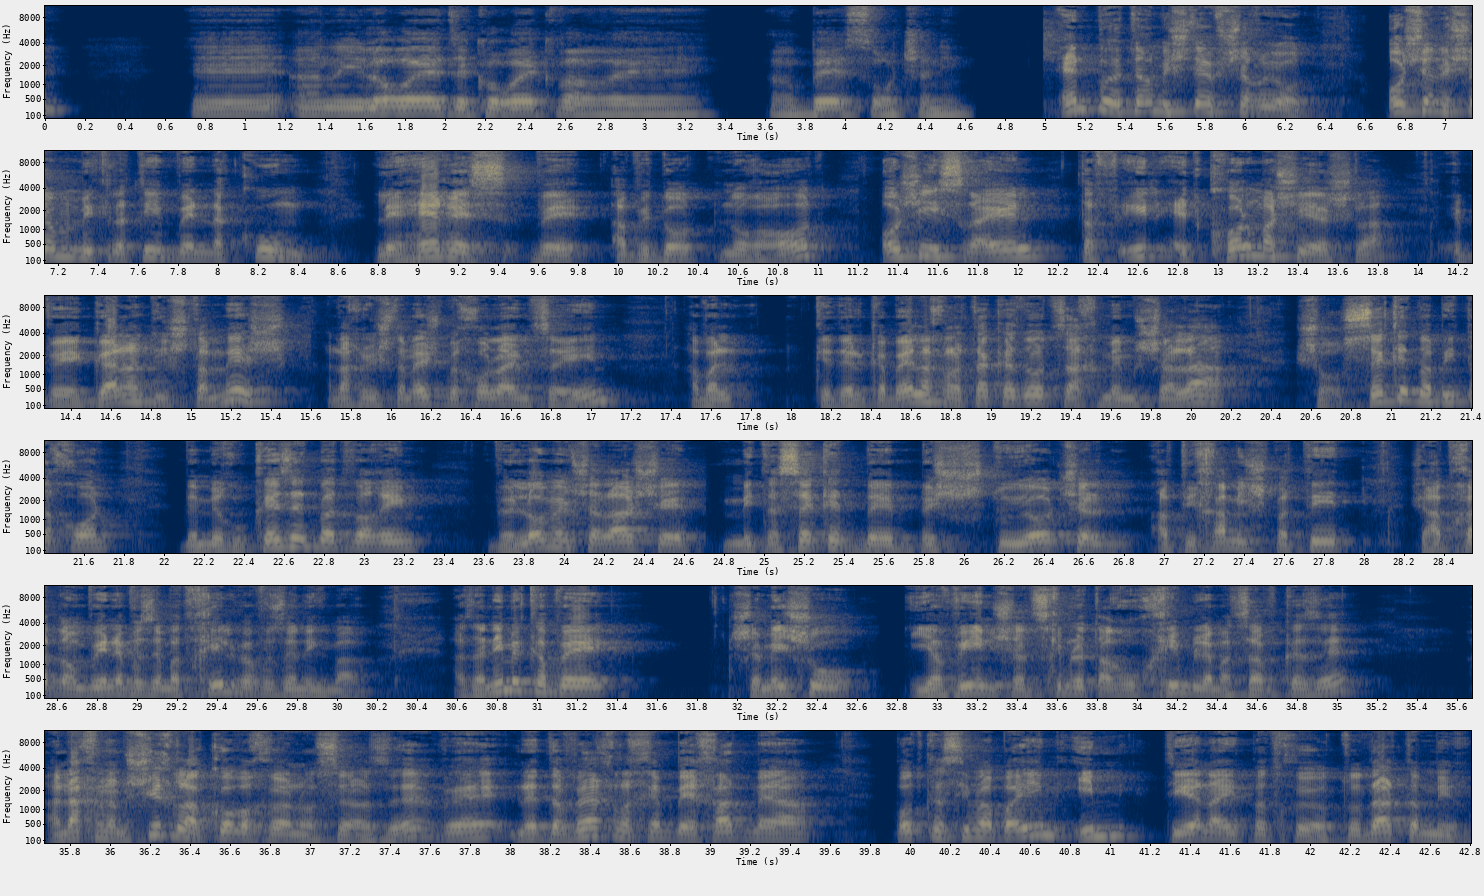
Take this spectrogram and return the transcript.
אה, אני לא רואה את זה קורה כבר אה, הרבה עשרות שנים. אין פה יותר משתי אפשרויות, או שנשב במקלטים ונקום להרס ואבדות נוראות, או שישראל תפעיל את כל מה שיש לה, וגלנט ישתמש, אנחנו נשתמש בכל האמצעים, אבל כדי לקבל החלטה כזאת צריך ממשלה שעוסקת בביטחון ומרוכזת בדברים, ולא ממשלה שמתעסקת בשטויות של הפיכה משפטית, שאף אחד לא מבין איפה זה מתחיל ואיפה זה נגמר. אז אני מקווה שמישהו יבין שצריכים להיות ערוכים למצב כזה. אנחנו נמשיך לעקוב אחרי הנושא הזה ונדווח לכם באחד מהפודקאסים הבאים אם תהיינה התפתחויות. תודה תמיר.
